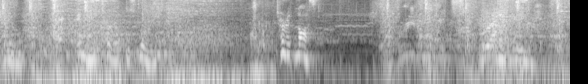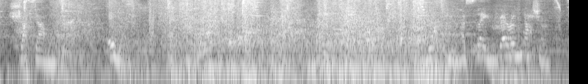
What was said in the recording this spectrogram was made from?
killed. Enemy turret destroyed. Turret lost. Freedom awaits. Rampage. Shut down. Ace. Your team has slain Baron Nashor.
